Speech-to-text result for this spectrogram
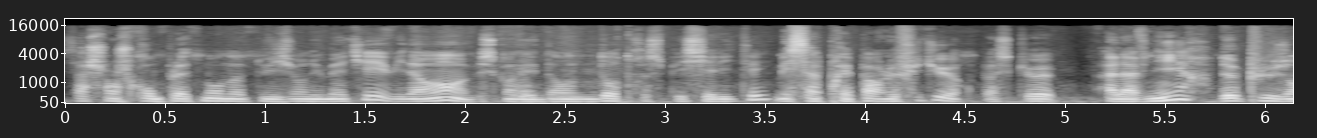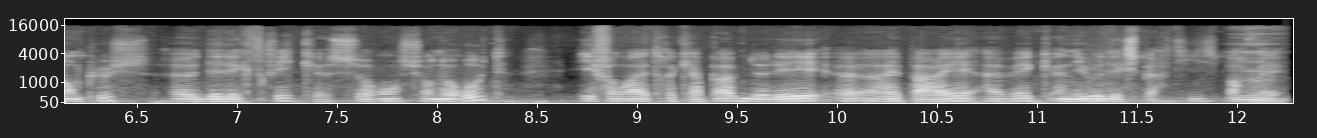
Ça change complètement notre vision du métier, évidemment, parce qu'on est dans d'autres spécialités, mais ça prépare le futur, parce que à l'avenir, de plus en plus euh, d'électriques seront sur nos routes. Il faudra être capable de les euh, réparer avec un niveau d'expertise parfait.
